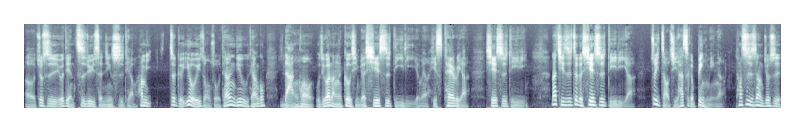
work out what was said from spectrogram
呃，就是有点自律神经失调。他们这个又有一种说，台湾第五条公狼哈，我觉得狼的个性比较歇斯底里，有没有？Hysteria，歇斯底里。那其实这个歇斯底里啊，最早期它是个病名啊，它事实上就是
